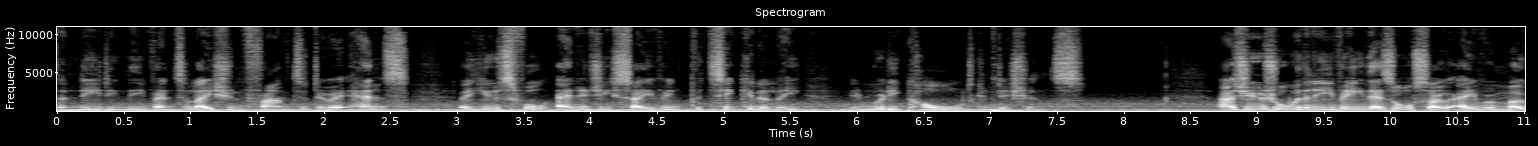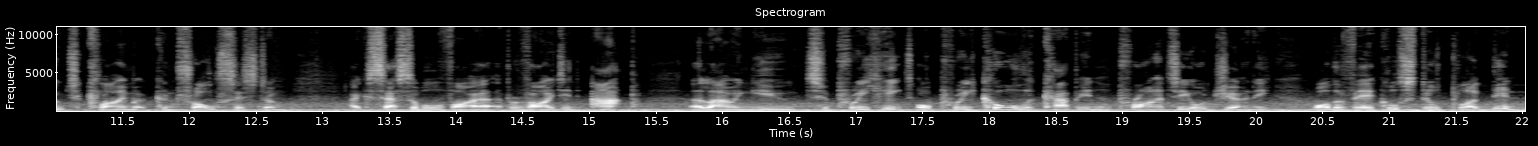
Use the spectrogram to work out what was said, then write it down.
than needing the ventilation fan to do it, hence a useful energy saving, particularly in really cold conditions. As usual with an EV, there's also a remote climate control system accessible via a provided app, allowing you to preheat or pre-cool the cabin prior to your journey while the vehicle's still plugged in.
